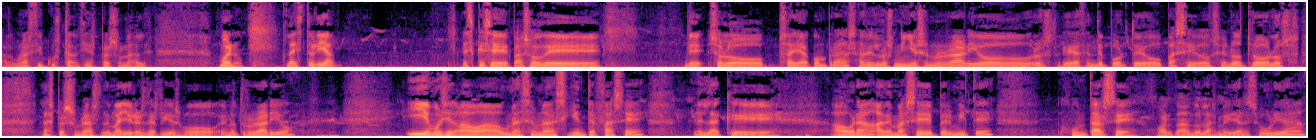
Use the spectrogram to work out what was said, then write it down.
algunas circunstancias personales. Bueno, la historia es que se pasó de, de solo salir a comprar, salen los niños en un horario, los que hacen deporte o paseos en otro, los, las personas de mayores de riesgo en otro horario. Y hemos llegado a una, una siguiente fase en la que ahora además se permite juntarse guardando las medidas de seguridad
